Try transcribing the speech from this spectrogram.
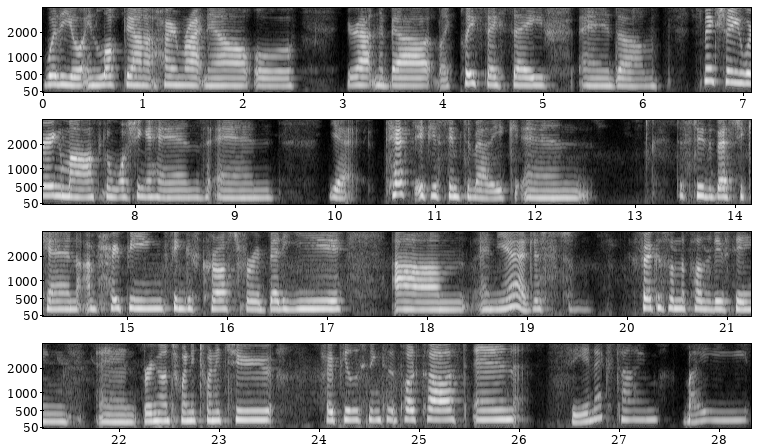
whether you're in lockdown at home right now or you're out and about, like please stay safe and um, just make sure you're wearing a mask and washing your hands and yeah, test if you're symptomatic and just do the best you can. I'm hoping, fingers crossed, for a better year. Um, and yeah, just focus on the positive things and bring on 2022. Hope you're listening to the podcast and see you next time. Bye.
